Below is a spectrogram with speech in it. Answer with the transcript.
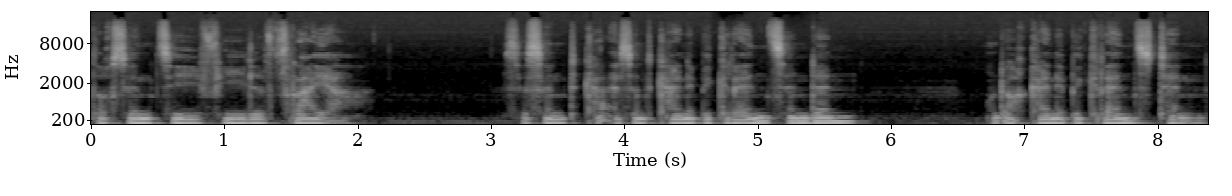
doch sind sie viel freier. Sie sind, es sind keine begrenzenden und auch keine begrenzten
